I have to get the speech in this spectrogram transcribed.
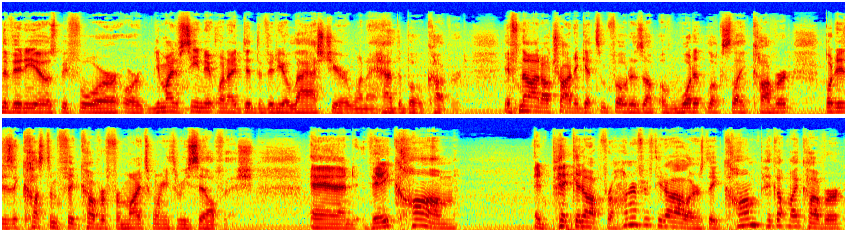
the videos before, or you might have seen it when I did the video last year when I had the boat covered. If not, I'll try to get some photos up of what it looks like covered. But it is a custom fit cover for my 23 sailfish. And they come and pick it up for $150. They come pick up my cover,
